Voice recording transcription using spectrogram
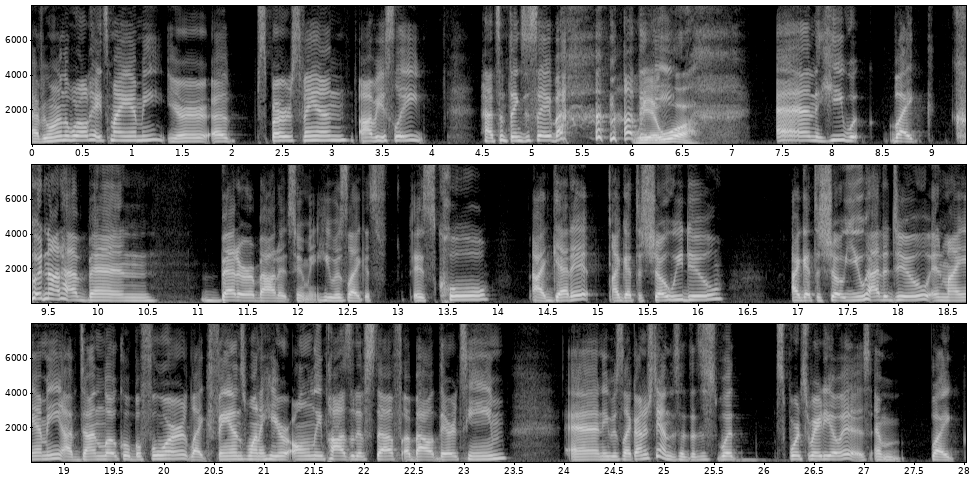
Everyone in the world hates Miami. You're a Spurs fan, obviously. Had some things to say about, about the We at war. And he would like could not have been better about it to me. He was like, "It's it's cool. I get it. I get the show we do. I get to show you how to do in Miami. I've done local before. Like fans want to hear only positive stuff about their team." And he was like, "I understand this. This is what sports radio is." And like,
